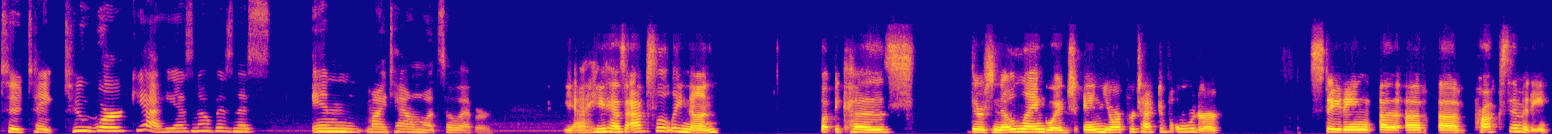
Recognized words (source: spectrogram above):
to take to work. Yeah, he has no business in my town whatsoever. Yeah, he has absolutely none. But because there's no language in your protective order stating a, a, a proximity,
